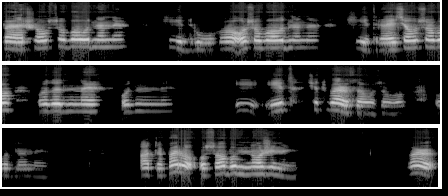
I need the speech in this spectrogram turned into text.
перша особа однини, he друга особа однини, he третя особа it четверта особа однини. А тепер особи множини. Пер,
